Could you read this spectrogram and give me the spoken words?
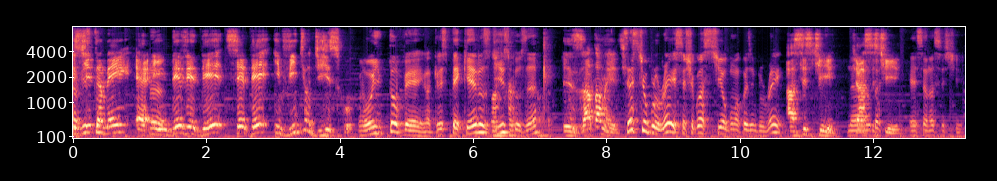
Assisti visto. também é, Ah. em DVD, CD e videodisco. Muito bem, aqueles pequenos discos, né? Exatamente. Você assistiu Blu-ray? Você chegou a assistir alguma coisa em Blu-ray? Assisti, Não, já nunca- assisti. Esse eu não assisti.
